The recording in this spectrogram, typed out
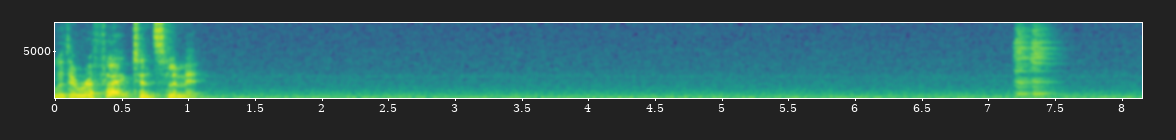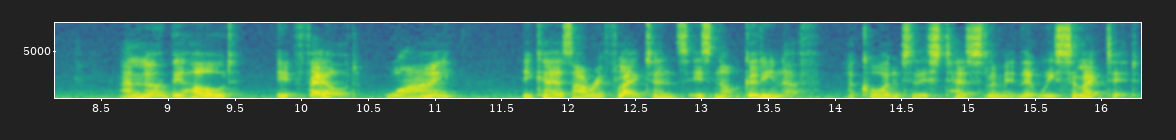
with a reflectance limit. And lo and behold, it failed. Why? Because our reflectance is not good enough, according to this test limit that we selected.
